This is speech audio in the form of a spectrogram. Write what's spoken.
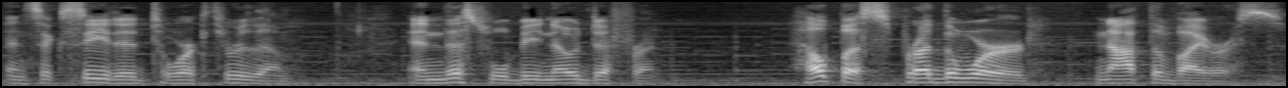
and succeeded to work through them. And this will be no different. Help us spread the word, not the virus.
